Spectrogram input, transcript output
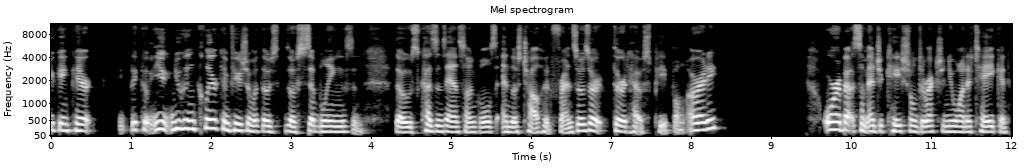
you can clear the, you you can clear confusion with those those siblings and those cousins, aunts, uncles, and those childhood friends. Those are third house people already. Or about some educational direction you want to take, and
